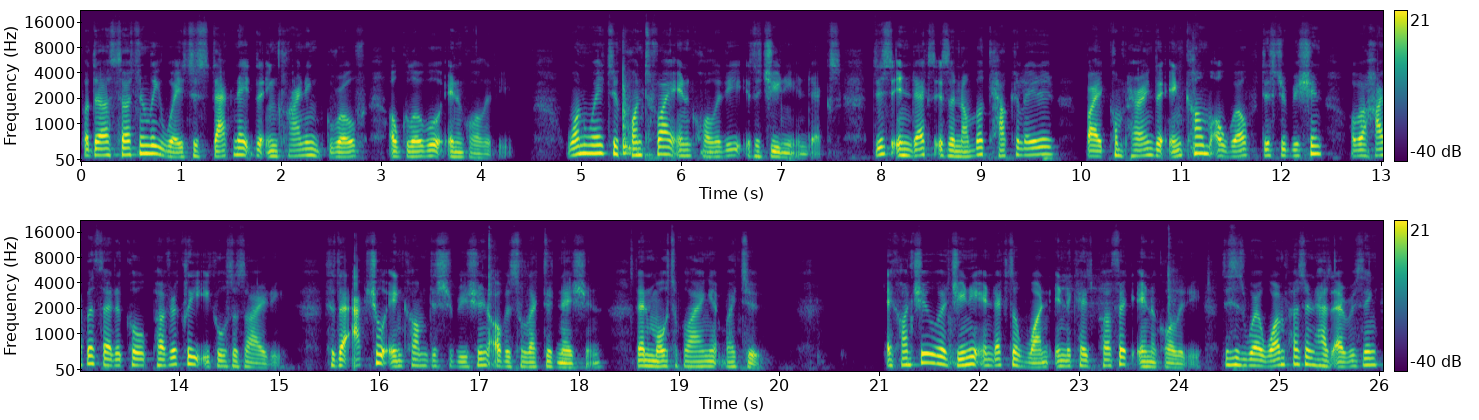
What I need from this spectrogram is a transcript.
But there are certainly ways to stagnate the inclining growth of global inequality. One way to quantify inequality is the Gini index. This index is a number calculated by comparing the income or wealth distribution of a hypothetical perfectly equal society to the actual income distribution of a selected nation, then multiplying it by two. A country with a Gini index of 1 indicates perfect inequality. This is where one person has everything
